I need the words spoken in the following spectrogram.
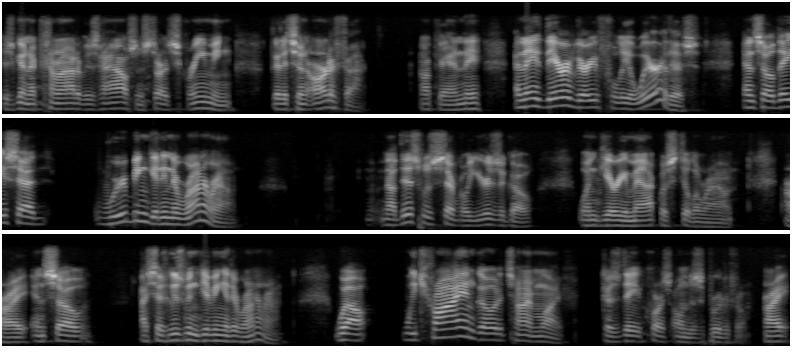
is going to come out of his house and start screaming that it's an artifact. Okay, and they and they they were very fully aware of this, and so they said we've been getting the runaround. Now this was several years ago when Gary Mack was still around. All right. And so I said, who's been giving you the runaround? Well, we try and go to Time Life because they, of course, own the Zapruder film. All right.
